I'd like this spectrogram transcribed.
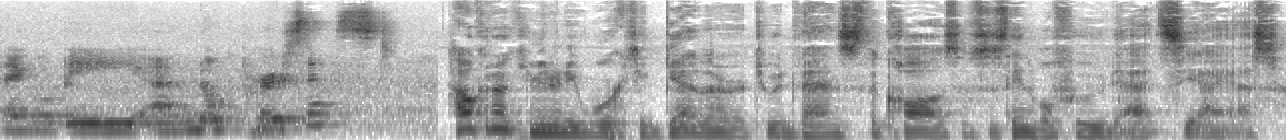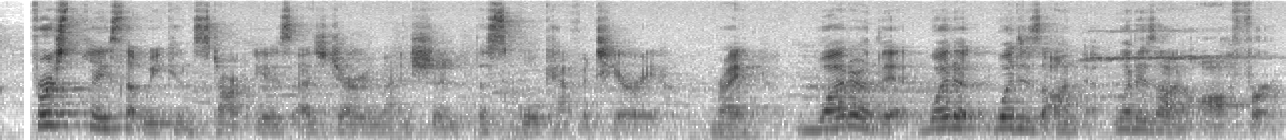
they will be uh, not processed. How can our community work together to advance the cause of sustainable food at CIS? First place that we can start is, as Jerry mentioned, the school cafeteria, right? What are the what what is on what is on offer?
